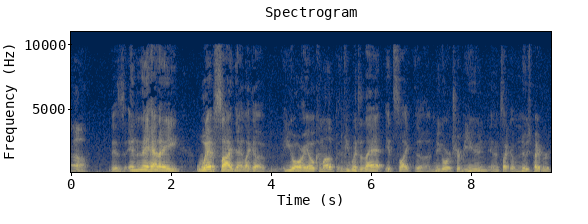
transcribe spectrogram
Oh. Is and then they had a website that like a URL come up, and if you went to that, it's like the New York Tribune, and it's like a newspaper,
